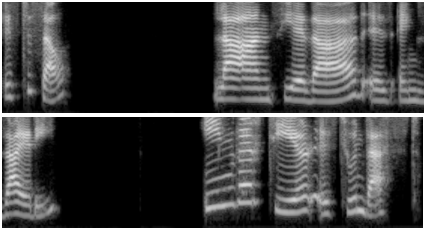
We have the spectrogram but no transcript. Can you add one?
is to sell. La ansiedad is anxiety. Invertir is to invest.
